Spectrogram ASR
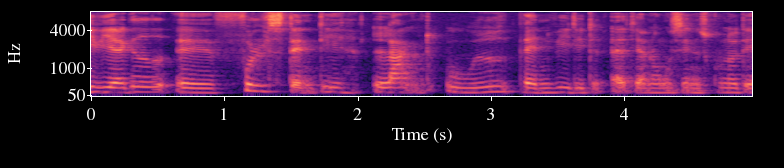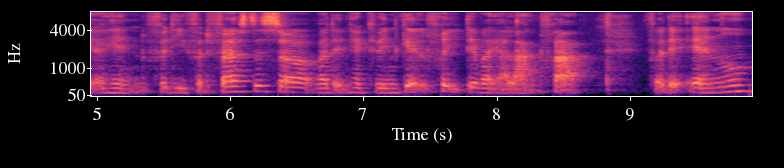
det virkede øh, fuldstændig langt ude vanvittigt, at jeg nogensinde skulle nå derhen. Fordi for det første, så var den her kvinde gældfri, det var jeg langt fra. For det andet,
